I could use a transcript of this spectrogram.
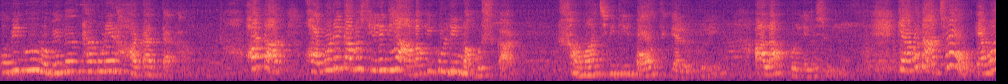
কবিগুরু রবীন্দ্রনাথ ঠাকুরের হঠাৎ দেখা। হঠাৎ খবরের কাগজ ঠেলে দিয়ে আমাকে করলেন নমস্কার। সমাজবিধির পথ গেল খুলে। আলাপ করলেন শুনি। কেমন আছো? কেমন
